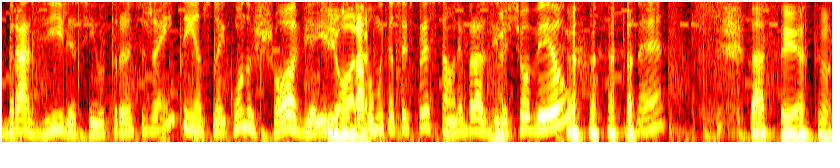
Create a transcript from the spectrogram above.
Brasília, assim, o trânsito já é intenso, né? E quando chove, aí a gente Piora. usava muito essa expressão, né? Brasília choveu, né? Tá certo.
